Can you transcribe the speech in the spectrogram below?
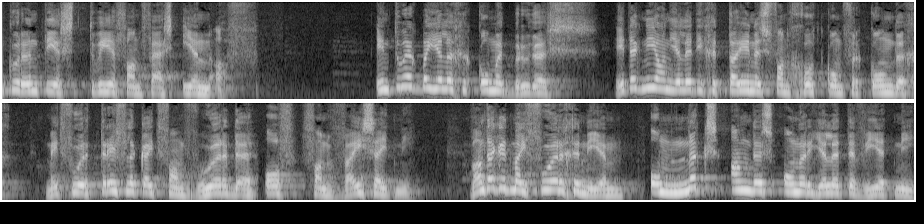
Korintiërs 2 van vers 1 af. En toe ek by julle gekom het, broeders, het ek nie aan julle die getuienis van God kom verkondig met voortreffelikheid van woorde of van wysheid nie, want ek het my voorgenem om niks anders onder julle te weet nie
